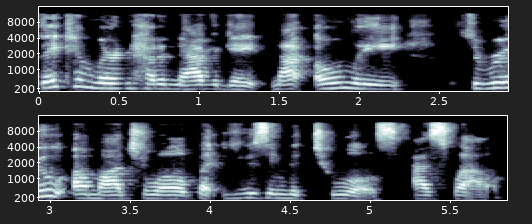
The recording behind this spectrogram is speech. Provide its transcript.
they can learn how to navigate not only through a module, but using the tools as well.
